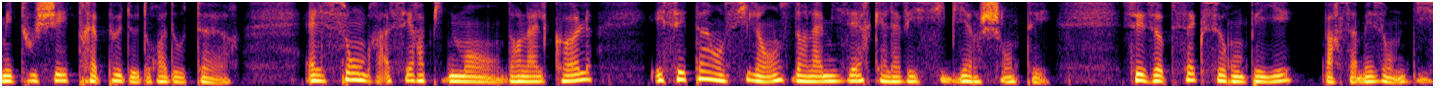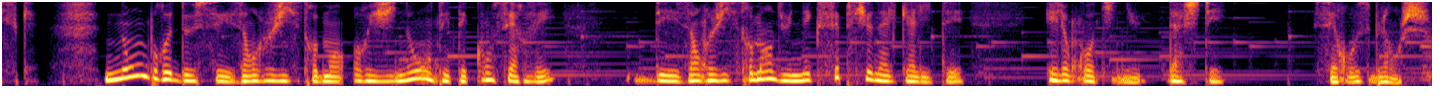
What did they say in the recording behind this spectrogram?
mais touché très peu de droits d'auteur. Elle sombre assez rapidement dans l'alcool et s'éteint en silence dans la misère qu'elle avait si bien chantée. Ses obsèques seront payées par sa maison de disques. Nombre de ses enregistrements originaux ont été conservés des enregistrements d'une exceptionnelle qualité et l'on continue d'acheter ces roses blanches.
